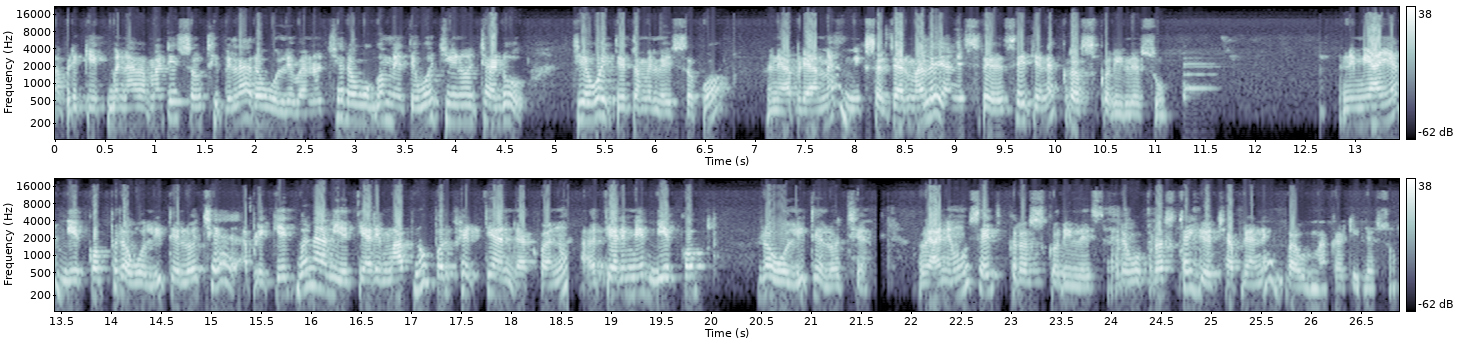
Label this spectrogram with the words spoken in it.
આપણે કેક બનાવવા માટે સૌથી પહેલા રવો લેવાનો છે. રવો ગમે તેવો ઝીણો, જાડો જે હોય તે તમે લઈ શકો. અને આપણે આમે મિક્સર જારમાં લઈ અને સે- સેજ એને ક્રશ કરી લેશું. અને મેં અહીંયા બે કપ રવો લીધેલો છે. આપણે કેક બનાવીએ ત્યારે માપનું પરફેક્ટ ધ્યાન રાખવાનું. અત્યારે મેં બે કપ રવો લીધેલો છે. હવે આને હું સેજ ક્રશ કરી લઈશ. રવો ક્રશ થઈ ગયો છે. આપણે આને બાઉલમાં કાઢી લેશું.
